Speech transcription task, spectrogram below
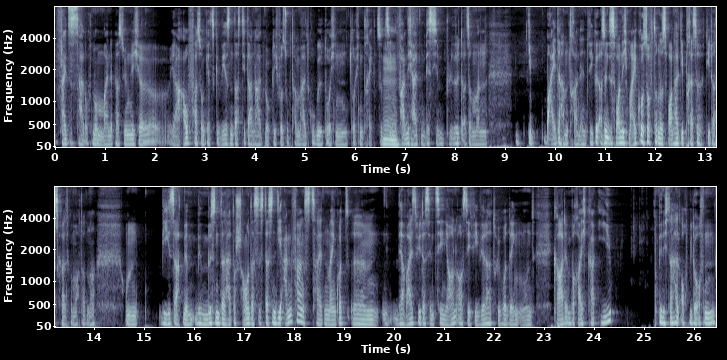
vielleicht ist es halt auch nur meine persönliche ja, Auffassung jetzt gewesen, dass die dann halt wirklich versucht haben, halt Google durch einen durch einen Track zu ziehen. Mhm. Fand ich halt ein bisschen blöd. Also man, die beide haben dran entwickelt. Also das war nicht Microsoft, sondern es waren halt die Presse, die das halt gemacht hat. Ne? Und wie gesagt, wir, wir müssen dann halt noch schauen, das, ist, das sind die Anfangszeiten. Mein Gott, ähm, wer weiß, wie das in zehn Jahren aussieht, wie wir darüber denken. Und gerade im Bereich KI bin ich dann halt auch wieder auf ein,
